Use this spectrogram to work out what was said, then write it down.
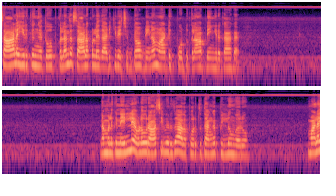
சாலை இருக்குங்க தோப்புக்குள்ளே. அந்த சாலைக்குள்ளே இதை அடுக்கி வச்சுக்கிட்டோம் அப்படின்னா மாட்டுக்கு போட்டுக்கலாம் அப்படிங்கிறக்காக. நம்மளுக்கு நெல் எவ்வளோ ராசி வருதோ அதை பொறுத்து தாங்க பில்லும் வரும். மழை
